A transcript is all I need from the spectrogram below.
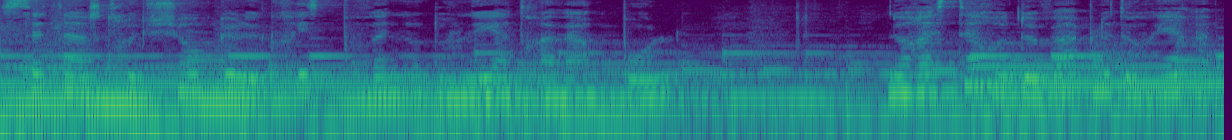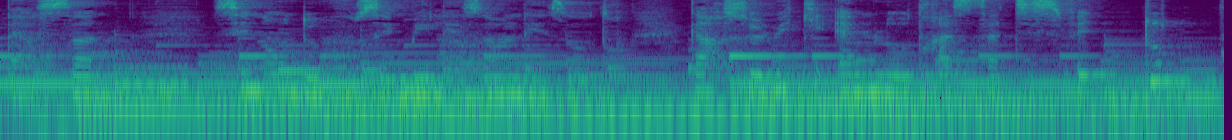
cette instruction que le Christ pouvait nous donner à travers Paul ne restez redevable de rien à personne, sinon de vous aimer les uns les autres, car celui qui aime l'autre a satisfait toutes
